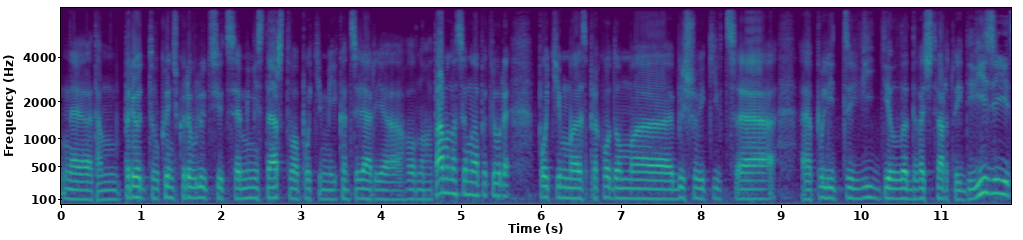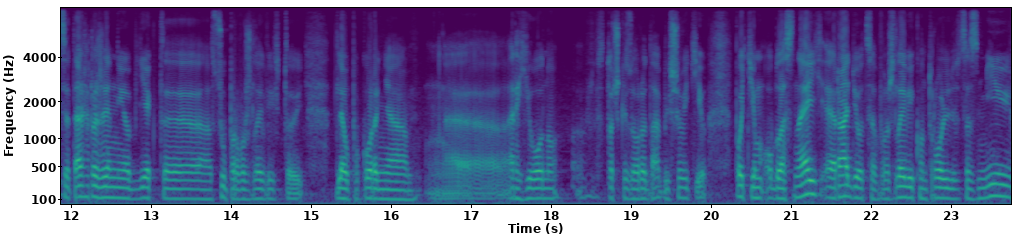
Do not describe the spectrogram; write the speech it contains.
е, там період української революції це міністерство, потім і канцелярія головного тамана Симона Петлюри. Потім е, з приходом більшовиків це політвідділ 24-ї дивізії. Це теж режимний об'єкт, супер важливий той для упокорення регіону з точки зору да, більшовиків. Потім обласний е, радіо це важливий контроль за ЗМІ,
